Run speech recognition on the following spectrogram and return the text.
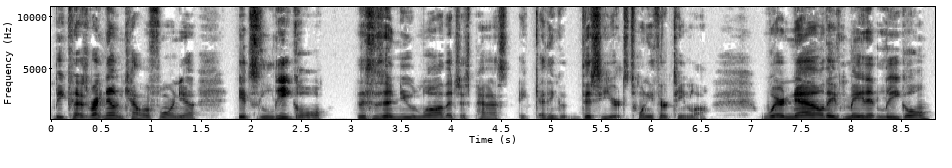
because right now in California, it's legal. This is a new law that just passed. I think this year, it's a 2013 law, where now they've made it legal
